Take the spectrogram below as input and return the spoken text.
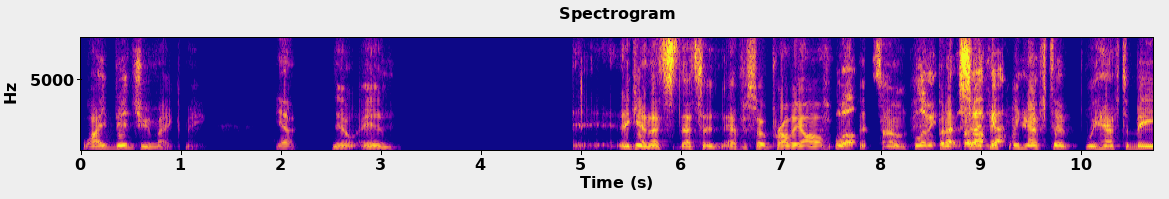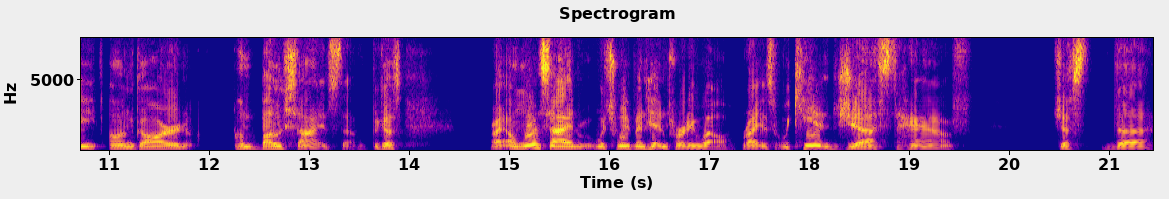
why did you make me Yeah. you know and Uh, again that's that's an episode probably all well, its own let me. but, I- but so i I've think got. we have to we have to be on guard on both sides though because right on one side which we've been hitting pretty well right is we can't just have just the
